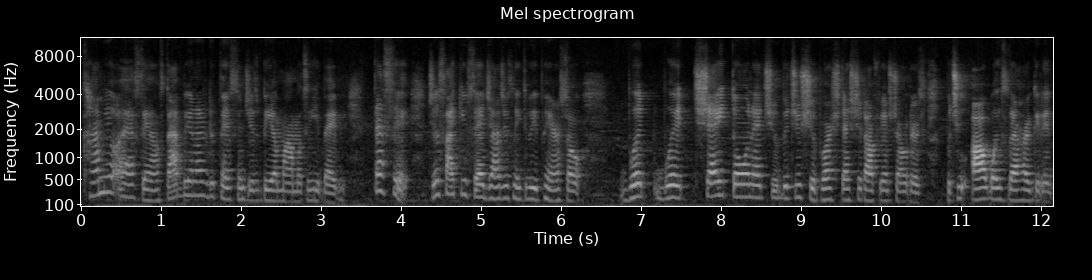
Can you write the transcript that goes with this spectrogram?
Calm your ass down. Stop being on the defense and just be a mama to your baby. That's it. Just like you said, y'all just need to be parents. So what what Shay throwing at you, but you should brush that shit off your shoulders. But you always let her get it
